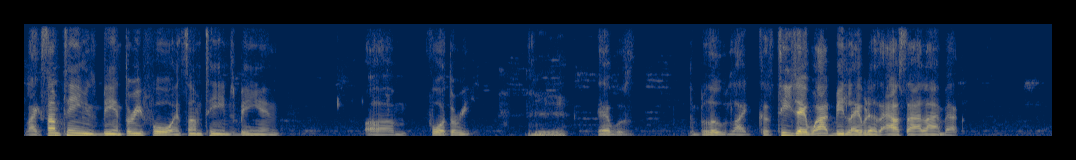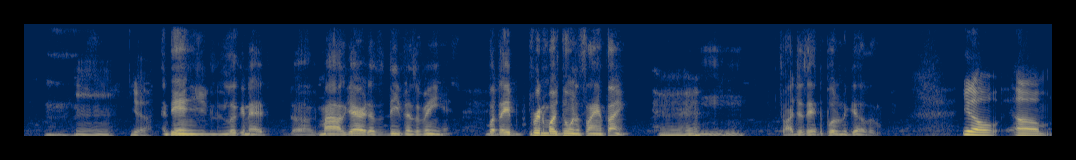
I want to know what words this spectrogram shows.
like some teams being three four and some teams being um four three. Yeah. It was the blue, like because T.J. Watt be labeled as an outside linebacker, Mhm. Mhm. Yeah. and then you're looking at uh, Myles Garrett as a defensive end, but they pretty much doing the same thing. Mhm. Mhm. So I just had to put them together. You know, um,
